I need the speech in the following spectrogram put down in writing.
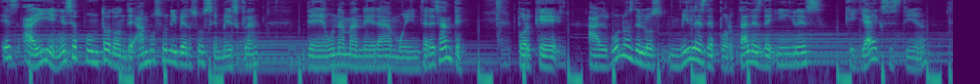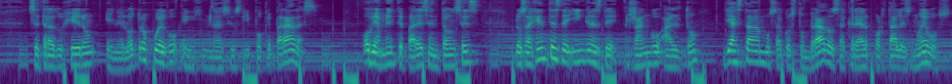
Es ahí, en ese punto, donde ambos universos se mezclan de una manera muy interesante. Porque algunos de los miles de portales de Ingress que ya existían se tradujeron en el otro juego en gimnasios y pokeparadas. Obviamente para ese entonces, los agentes de Ingress de rango alto ya estábamos acostumbrados a crear portales nuevos,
